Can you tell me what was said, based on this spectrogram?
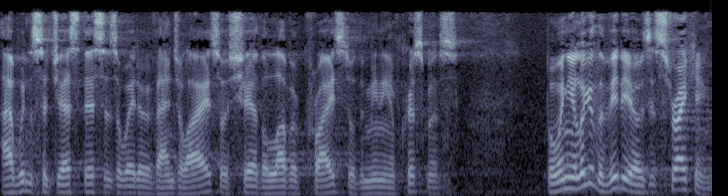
I wouldn't suggest this as a way to evangelize or share the love of Christ or the meaning of Christmas. But when you look at the videos, it's striking.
